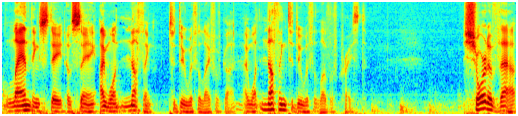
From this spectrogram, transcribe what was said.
landing state of saying, I want nothing to do with the life of God. I want nothing to do with the love of Christ. Short of that,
